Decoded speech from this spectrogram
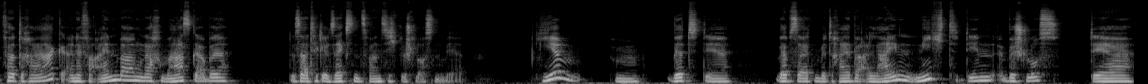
Vertrag, eine Vereinbarung nach Maßgabe des Artikel 26 geschlossen werden. Hier ähm, wird der Webseitenbetreiber allein nicht den Beschluss der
